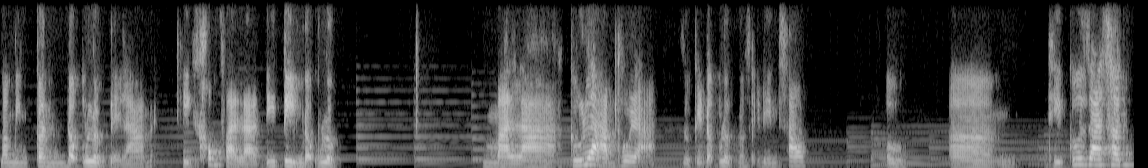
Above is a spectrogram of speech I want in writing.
mà mình cần động lực để làm ấy thì không phải là đi tìm động lực mà là cứ làm thôi đã rồi cái động lực nó sẽ đến sau. Ừ à, thì cứ ra sân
